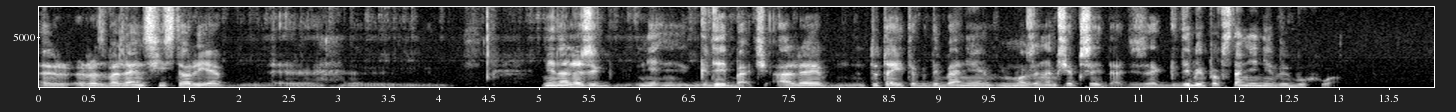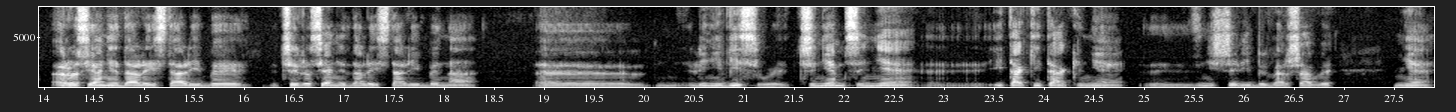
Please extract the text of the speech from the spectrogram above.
r- rozważając historię, e, e, nie należy gdybać, ale tutaj to gdybanie może nam się przydać, że gdyby powstanie nie wybuchło, Rosjanie dalej staliby, czy Rosjanie dalej staliby na e, linii Wisły, czy Niemcy nie e, i tak i tak nie e, zniszczyliby Warszawy, nie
